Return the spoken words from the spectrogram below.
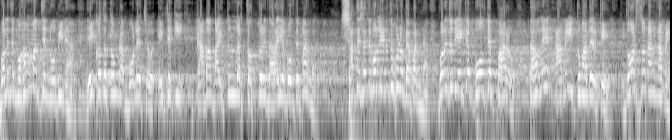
বলে যে, মোহাম্মদ যে নবী না, এই কথা তোমরা বলেছ, এইটা কি কাবা বাইতুল্লার চত্বরে দাঁড়াইয়া বলতে পারবা? সাথে সাথে বললে, এটা তো কোনো ব্যাপার না। বলে, যদি এইটা বলতে পারো, তাহলে আমি তোমাদেরকে দর্শনার নামে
